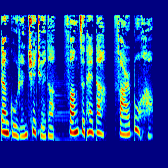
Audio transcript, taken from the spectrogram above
但古人却觉得房子太大反而不好。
